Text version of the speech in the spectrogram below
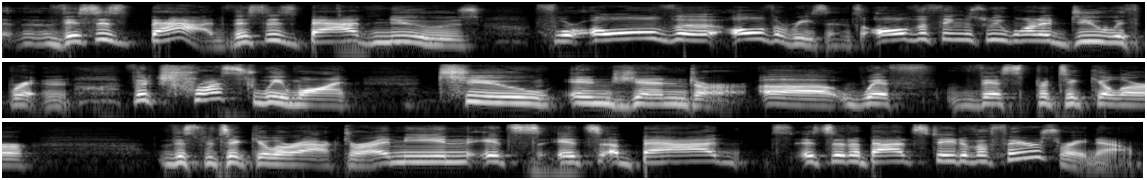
this is bad. This is bad news for all the all the reasons, all the things we want to do with Britain, the trust we want to engender uh, with this particular this particular actor. I mean, it's it's a bad it's in a bad state of affairs right now.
